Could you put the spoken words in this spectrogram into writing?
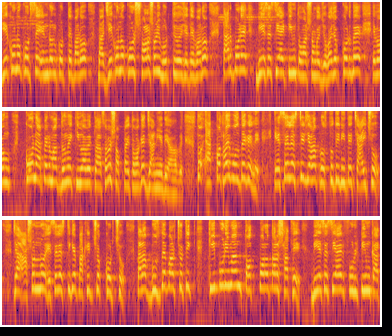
যে কোনো কোর্সে এনরোল করতে পারো বা যে কোনো কোর্স সরাসরি ভর্তি হয়ে যেতে পারো। তারপরে বিএসএসসিআই টিম তোমার সঙ্গে যোগাযোগ করবে এবং কোন অ্যাপের মাধ্যমে কীভাবে ক্লাস হবে সবটাই তোমাকে জানিয়ে দেওয়া হবে। তো এক কথায় বলতে গেলে এসএলএসটির যারা প্রস্তুতি নিতে চাইছো, যা আসন্ন এসএলএসটিকে পাখির চোখ করছ, তারা বুঝতে পারছ ঠিক কী পরিমাণ তৎপরতার সাথে বিএসএসসিআইয়ের ফুল টিম কাজ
